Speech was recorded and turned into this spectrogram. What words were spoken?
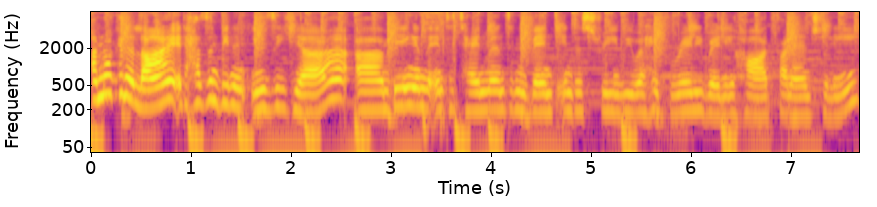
I'm not going to lie, it hasn't been an easy year. Um, being in the entertainment and event industry, we were hit really, really hard financially.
